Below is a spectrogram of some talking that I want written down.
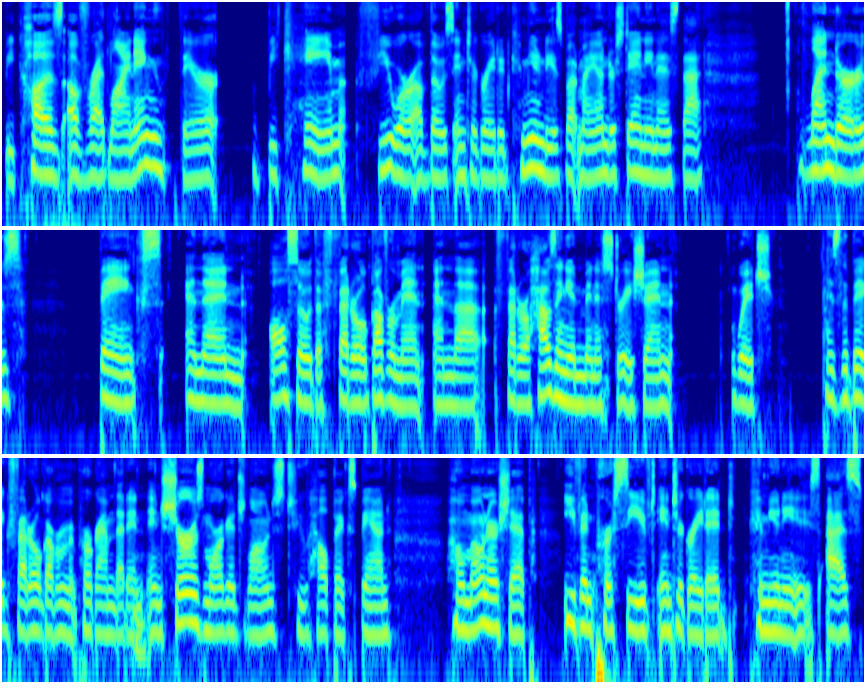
because of redlining, there became fewer of those integrated communities. But my understanding is that lenders, banks, and then also the federal government and the Federal Housing Administration, which is the big federal government program that in, insures mortgage loans to help expand home ownership, even perceived integrated communities as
